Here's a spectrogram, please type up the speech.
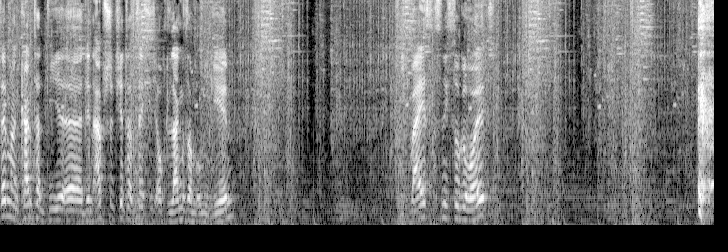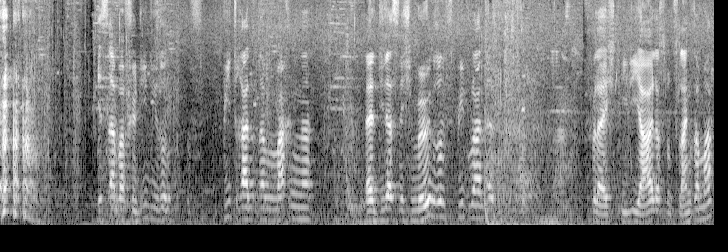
Denn man kann die, äh, den Abschnitt hier tatsächlich auch langsam umgehen. Ich weiß, es ist nicht so gewollt. Ist aber für die, die so einen Speedrun machen, äh, die das nicht mögen, so ein Speedrun, ist vielleicht ideal, dass man es langsam macht.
